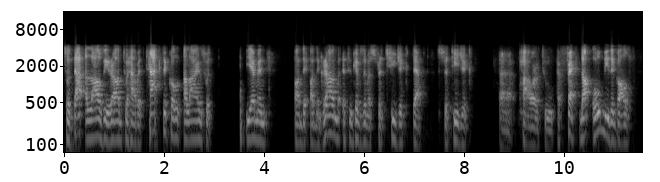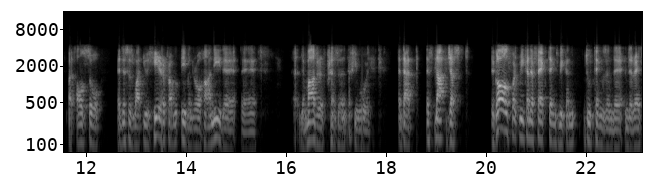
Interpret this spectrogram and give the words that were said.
So that allows Iran to have a tactical alliance with Yemen on the on the ground, but it gives them a strategic depth, strategic Uh, power to affect not only the Gulf but also and this is what you hear from even Rouhani, the, the, uh, the moderate president, if you would, that it's not just the Gulf, but we can affect things. We can do things in the in the Red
